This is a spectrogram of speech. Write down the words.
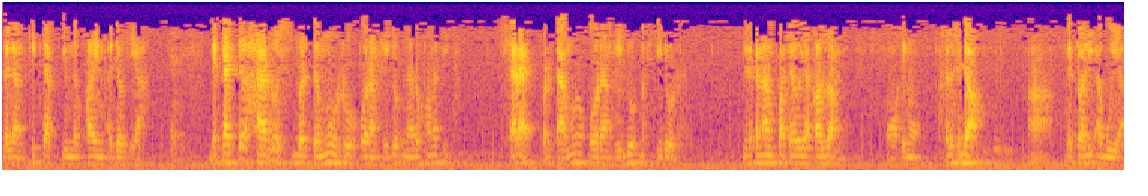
dalam kitab Ibn Qayyim Al-Jawziyah. Dia kata harus bertemu roh orang hidup dengan roh orang mati. Syarat pertama orang hidup mesti tidur. Dia akan nampak cara Yaqazah ni. Oh tengok. Cara sedar. Ha, kecuali Abu Ya.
